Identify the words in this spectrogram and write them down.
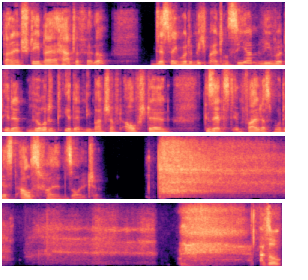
dann entstehen da ja Härtefälle. Deswegen würde mich mal interessieren, wie würdet ihr denn, würdet ihr denn die Mannschaft aufstellen, gesetzt im Fall, dass Modest ausfallen sollte? Also,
